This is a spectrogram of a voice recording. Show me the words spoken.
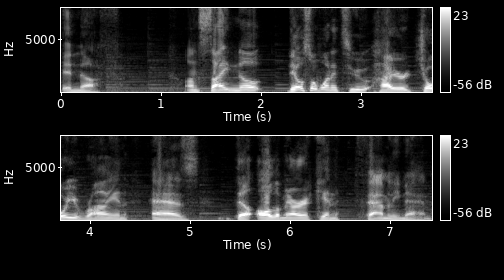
enough. On side note, they also wanted to hire Joey Ryan as the All-American Family Man.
